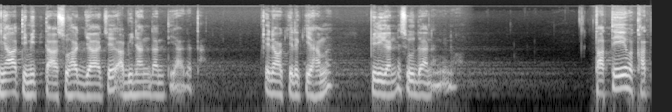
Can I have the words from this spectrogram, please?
ඥාතිමිත්තා සුහජ්ජාචය අභිනන්දන්තියාගතා. එනවා කියල කියහම පිළිගන්න සූදානන් වෙනවා. තතේව කත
